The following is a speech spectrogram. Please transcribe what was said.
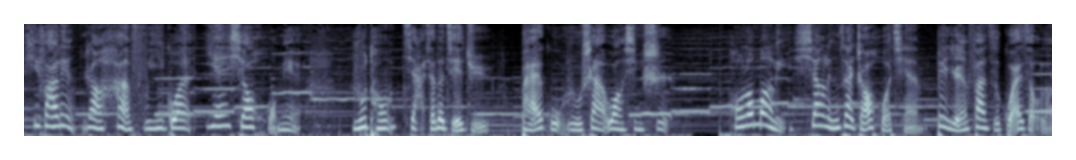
剃发令让汉服衣冠烟消火灭，如同贾家的结局，白骨如山忘姓氏。《红楼梦》里香菱在着火前被人贩子拐走了，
